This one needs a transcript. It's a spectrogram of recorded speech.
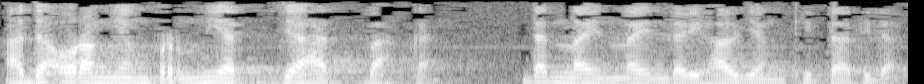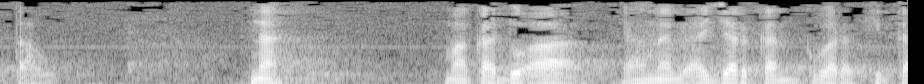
Ada orang yang berniat jahat bahkan. Dan lain-lain dari hal yang kita tidak tahu. Nah, maka doa yang Nabi ajarkan kepada kita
